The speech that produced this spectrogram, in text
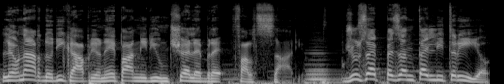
Leonardo DiCaprio nei panni di un celebre falso falsario. Giuseppe Santelli Trio,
